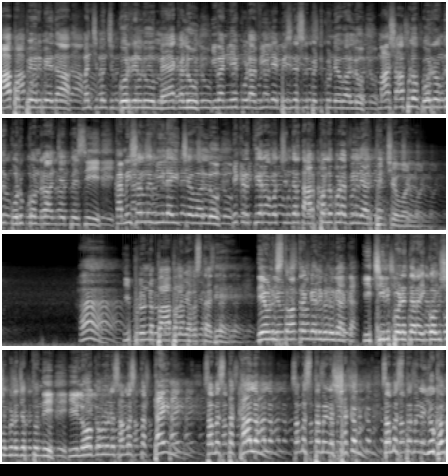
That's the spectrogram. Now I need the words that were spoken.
పాపం పేరు మీద మంచి మంచి గొర్రెలు మేకలు ఇవన్నీ కూడా వీళ్ళే బిజినెస్లు పెట్టుకునే వాళ్ళు మా షాపులో గొర్రె ఉంది కొనుక్కొనరా అని చెప్పేసి కమిషన్లు వీలే ఇచ్చేవాళ్ళు. ఇక్కడ తీరా వచ్చిన తర్వాత అర్పణలు కూడా వీలే అర్పించేవాళ్ళు. ఇప్పుడున్న పాపల వ్యవస్థ అదే. దేవునికి స్తోత్రం కలుగును గాక ఈ చీలిపోయిన తెర ఇంకో విషయం కూడా చెప్తుంది. ఈ లోకంలో ఉన్న సమస్త టైం సమస్త కాలం సమస్తమైన శకం సమస్తమైన యుగం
